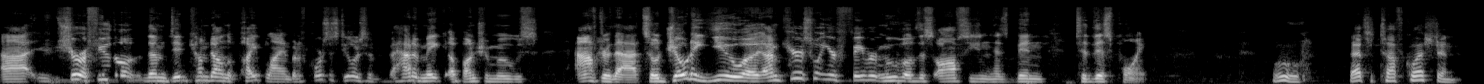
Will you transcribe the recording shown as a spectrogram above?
Uh, sure, a few of them did come down the pipeline, but of course the Steelers have had to make a bunch of moves after that. So, Joe, to you, uh, I'm curious what your favorite move of this offseason has been to this point. Ooh, that's a tough question.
